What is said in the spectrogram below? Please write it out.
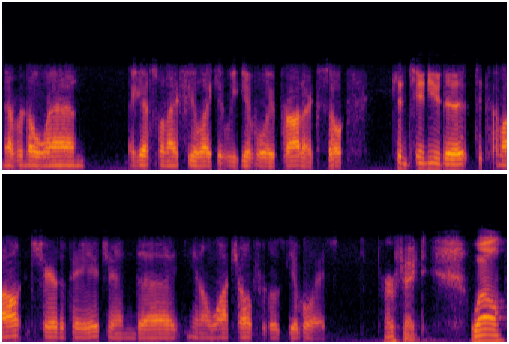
Never know when. I guess when I feel like it, we give away products. So continue to, to come out and share the page and uh, you know watch out for those giveaways. Perfect. Well,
